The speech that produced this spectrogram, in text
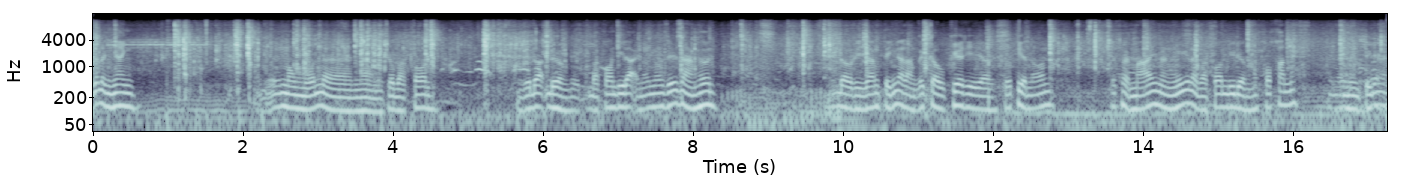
rất là nhanh. Mong muốn là làm cho bà con cái đoạn đường để bà con đi lại nó nó dễ dàng hơn lúc đầu thì Giang tính là làm cái cầu kia thì ờ, số tiền nó sẽ thoải mái nhưng mà nghĩ là bà con đi đường nó khó khăn đấy. Nên mình tính là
